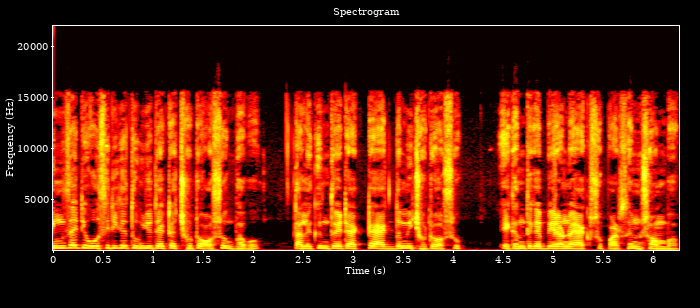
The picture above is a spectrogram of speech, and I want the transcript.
এংজাইটি ওসিডিকে তুমি যদি একটা ছোট অসুখ ভাবো, তাহলে কিন্তু এটা একটা একদমই ছোট অসুখ। এখান থেকে বেরোনো একশো পার্সেন্ট সম্ভব।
